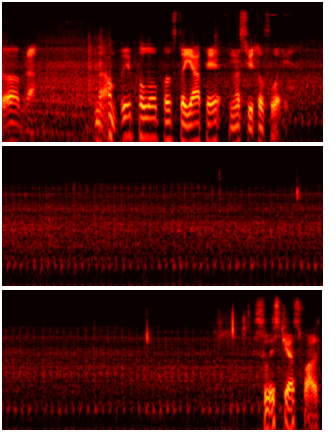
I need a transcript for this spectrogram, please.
Добре. Нам випало постояти на світофорі. Слизький асфальт.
